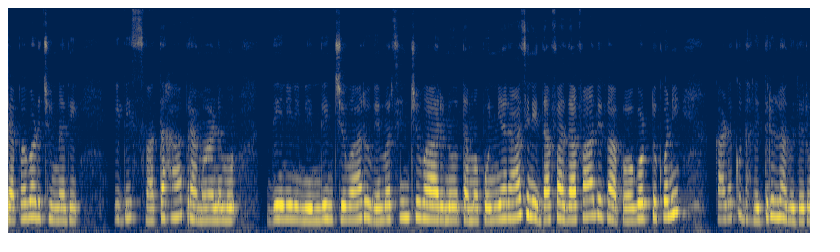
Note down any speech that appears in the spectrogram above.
చెప్పబడుచున్నది. ఇది స్వతహా ప్రమాణము. దీనిని నిందించువారు విమర్శించువారును తమ పుణ్యరాశిని దఫ దఫాలుగా పోగొట్టుకొని కడకు దరిద్రులగుదురు.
